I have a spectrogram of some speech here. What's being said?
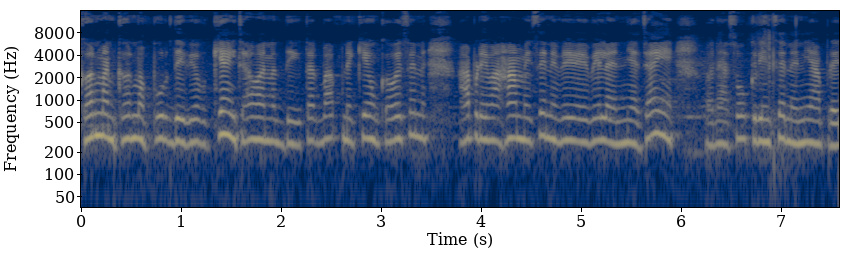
ઘરમાં ઘરમાં પૂર દેવી હવે ક્યાંય જવા નથી તાર બાપને કેવું કહે છે ને, આપણે હામે છે ને વેલા ત્યાં જઈએ અને આ છોકરી છે ને ત્યાં આપણે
